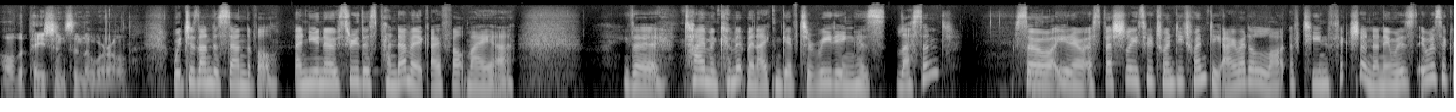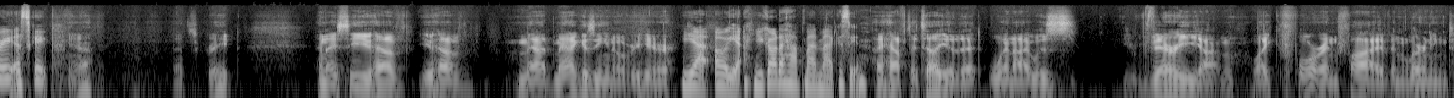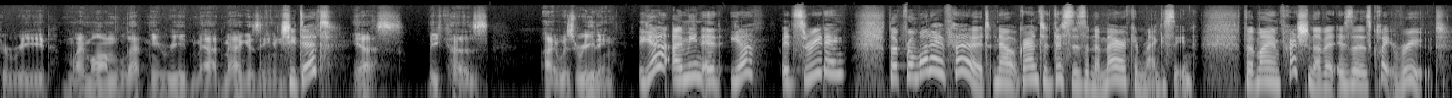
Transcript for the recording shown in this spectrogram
all the patience in the world. which is understandable. And you know, through this pandemic, I felt my uh, the time and commitment I can give to reading has lessened. So you know, especially through 2020, I read a lot of teen fiction, and it was it was a great escape. Yeah. That's great. And I see you have you have Mad Magazine over here. Yeah. Oh yeah. You got to have Mad Magazine. I have to tell you that when I was very young, like four and five, and learning to read, my mom let me read Mad Magazine. She did. yes, because I was reading. Yeah, I mean it. Yeah, it's reading. But from what I've heard, now granted, this is an American magazine, but my impression of it is that it's quite rude.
